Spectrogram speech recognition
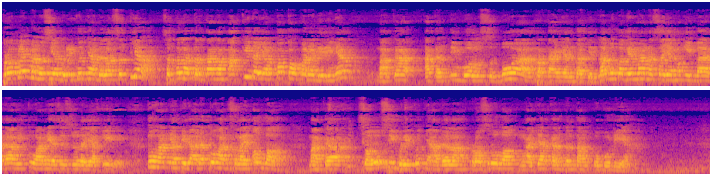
problem manusia berikutnya adalah setiap setelah tertanam akidah yang kokoh pada dirinya, maka akan timbul sebuah pertanyaan batin. Lalu bagaimana saya mengibadahi Tuhan yang saya sudah yakini? Tuhan yang tidak ada Tuhan selain Allah. Maka solusi berikutnya adalah Rasulullah mengajarkan tentang ubudiyah.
